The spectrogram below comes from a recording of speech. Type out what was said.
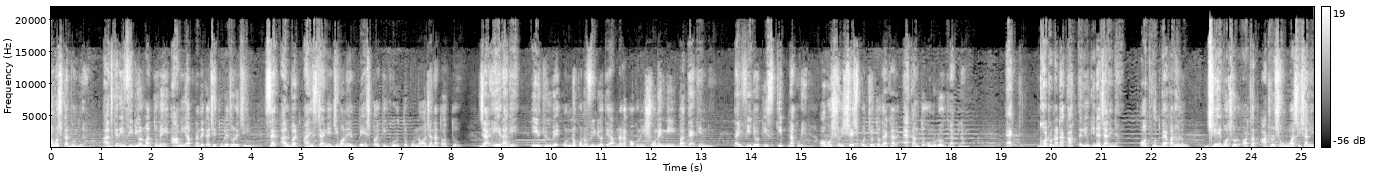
নমস্কার বন্ধুরা, আজকের এই ভিডিওর মাধ্যমে আমি আপনাদের কাছে তুলে ধরেছি স্যার আলবার্ট আইনস্টাইনের জীবনের বেশ কয়েকটি গুরুত্বপূর্ণ অজানা তথ্য, যা এর আগে ইউটিউবে অন্য কোনো ভিডিওতে আপনারা কখনোই শোনেননি বা দেখেননি। তাই ভিডিওটি স্কিপ না করে অবশ্যই শেষ পর্যন্ত দেখার একান্ত অনুরোধ রাখলাম। এক, ঘটনাটা কাকতালীয় কিনা জানি না। অদ্ভুত ব্যাপার হলো, যে বছর, অর্থাৎ আঠারোশো উনআশি সালে,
